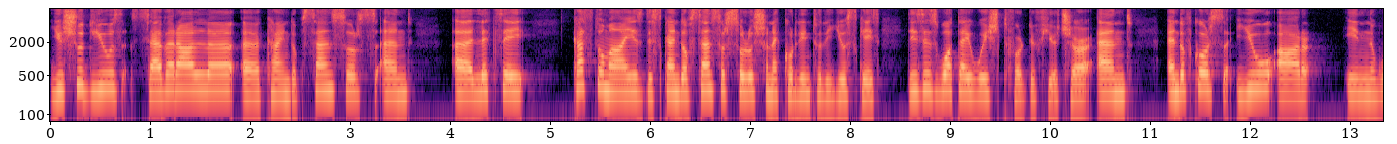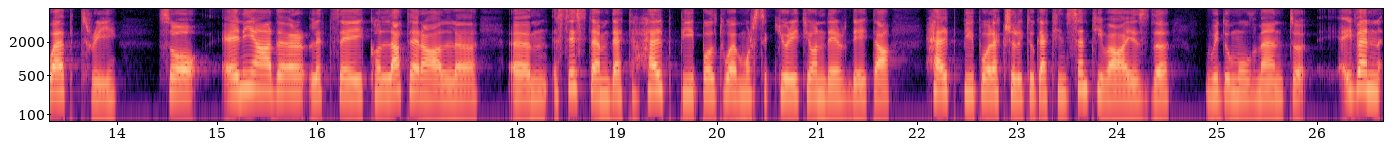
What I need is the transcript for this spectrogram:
you should use several uh, kind of sensors and uh, let's say customize this kind of sensor solution according to the use case. This is what I wished for the future, and and of course you are in Web three, so any other, let's say, collateral uh, um, system that help people to have more security on their data, help people actually to get incentivized with the movement. Even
